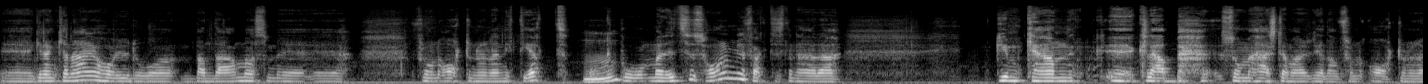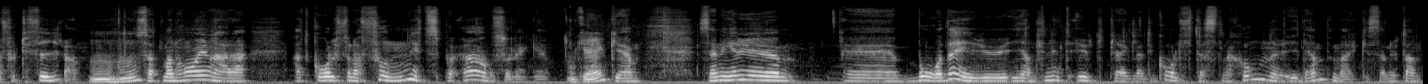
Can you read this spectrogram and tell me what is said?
eh, Gran Canaria har ju då Bandama som är eh, från 1891. Mm. Och på Mauritius har de ju faktiskt den här eh, Gymkhan eh, Club som härstammar redan från 1844. Mhm. Så att man har ju den här eh, att golfen har funnits på ön så länge. Okej. Och, eh, sen är det ju eh, båda är ju egentligen inte utpräglade golfdestinationer i den bemärkelsen utan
